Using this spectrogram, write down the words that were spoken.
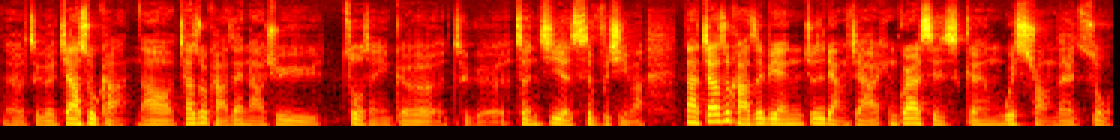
呃这个加速卡，然后加速卡再拿去做成一个这个整机的伺服器嘛。那加速卡这边就是两家 Engrasys 跟 Wistron 在做。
